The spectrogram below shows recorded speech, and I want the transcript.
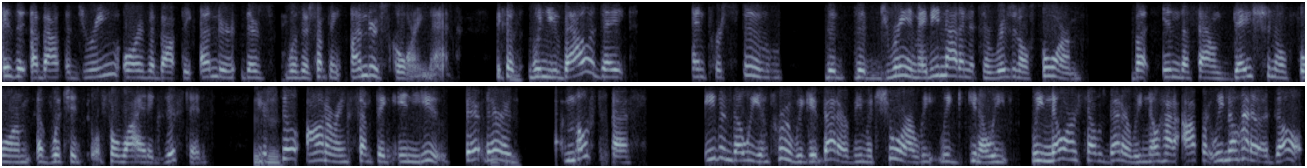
Is it about the dream or is it about the under there's was there something underscoring that? Because mm-hmm. when you validate and pursue the, the dream, maybe not in its original form, but in the foundational form of which it for why it existed, mm-hmm. you're still honoring something in you. There there is mm-hmm. most of us even though we improve, we get better, we mature, we, we you know, we, we know ourselves better, we know how to operate, we know how to adult.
